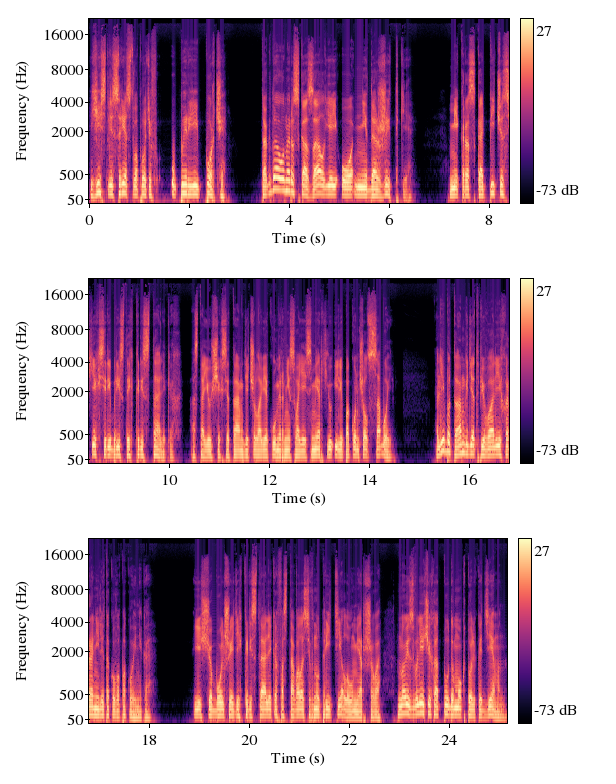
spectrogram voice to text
«Есть ли средства против упырьей порчи. Тогда он и рассказал ей о недожитке, микроскопических серебристых кристалликах, остающихся там, где человек умер не своей смертью или покончил с собой, либо там, где отпевали и хоронили такого покойника. Еще больше этих кристалликов оставалось внутри тела умершего, но извлечь их оттуда мог только демон.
